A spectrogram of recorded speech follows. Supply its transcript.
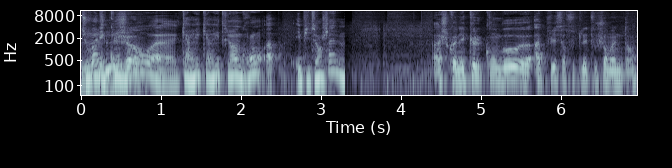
Tu vois, les Mhm. combos, Genre. euh, carré, carré, triangle, rond, hop, et puis tu enchaînes. Ah je connais que le combo euh, appuyer sur toutes les touches en même temps,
